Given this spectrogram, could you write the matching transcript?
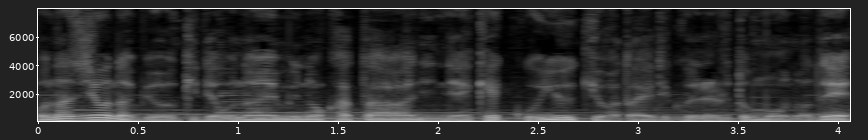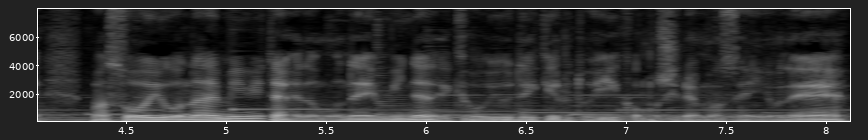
同じような病気でお悩みの方にね、結構勇気を与えてくれると思うので、まあ、そういうお悩みみたいなのもね、みんなで共有できるといいかもしれませんよね。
